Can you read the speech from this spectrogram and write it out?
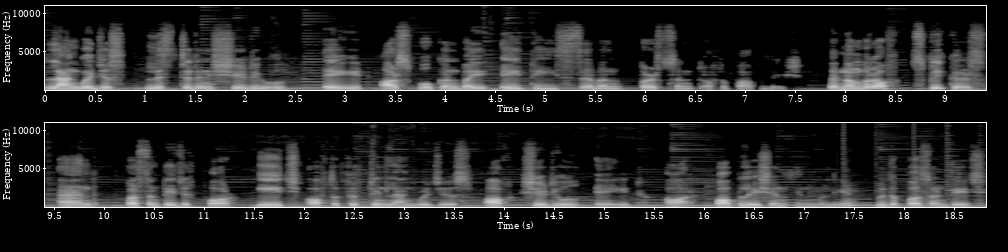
languages listed in schedule 8 are spoken by 87% of the population. The number of speakers and percentages for each of the 15 languages of Schedule 8 are population in million with the percentage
